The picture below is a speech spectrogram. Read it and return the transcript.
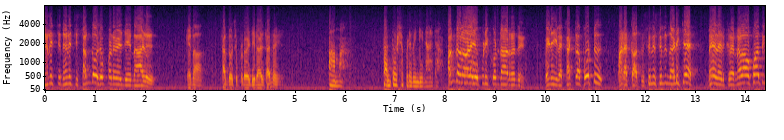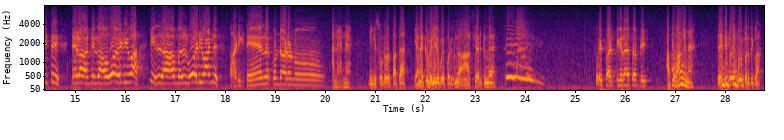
நினைச்சு நினைச்சு சந்தோஷப்பட வேண்டிய நாளு. ஏன்னா சந்தோஷப்பட வேண்டிய நாள் தானே? ஆமா. சந்தோஷப்பட வேண்டிய நாள் தான் அந்த நாளை எப்படி கொண்டாடுறது? வெளியில கட்டல போட்டு மழைக்காத்து சிலு சிலுன்னு அடிக்க மேல இருக்கிற நிலாவை பார்த்துக்கிட்டு நிலா நிலா ஓடிவா நில்லாமல் ஓடிவான்னு பாடிக்கிட்டே எல்லாம் கொண்டாடணும். அண்ணா அண்ணா நீங்க சொல்றத பார்த்தா எனக்கு வெளியில போய் படுக்கணும்னு ஆசையா இருக்குண்ணே. போய் படுத்துக்கடா தம்பி. அப்ப வாங்க அண்ணா ரெண்டு பேரும் போய் படுத்துக்கலாம்.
